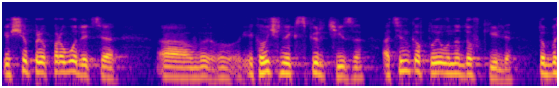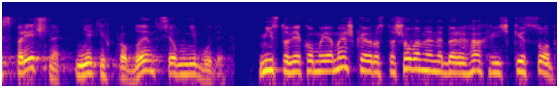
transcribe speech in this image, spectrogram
якщо проводиться екологічна експертиза, оцінка впливу на довкілля, то безперечно ніяких проблем в цьому не буде. Місто, в якому я мешкаю, розташоване на берегах річки Соб.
